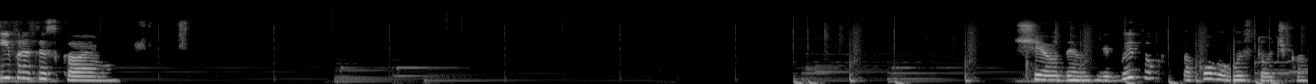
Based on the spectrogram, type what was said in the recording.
І притискаємо. Ще один відбиток такого листочка.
